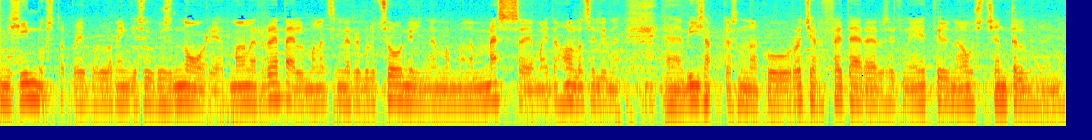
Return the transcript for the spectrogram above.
mis innustab võib-olla mingisuguseid noori, et ma olen rebel, ma olen selline revolutsiooniline, ma, ma olen mässa ja ma ei taha olla selline eh, viisakas nagu Roger Federer, selline eetiline aus džentelmen onju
